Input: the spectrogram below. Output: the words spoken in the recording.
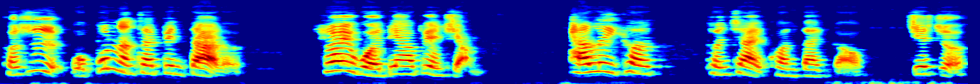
可是我不能再变大了，所以我一定要变小。他立刻吞下一块蛋糕，接着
